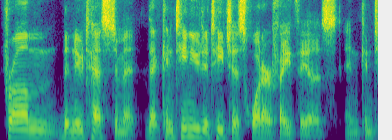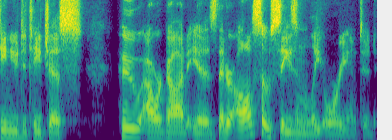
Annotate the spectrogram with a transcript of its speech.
from the New Testament that continue to teach us what our faith is and continue to teach us who our God is that are also seasonally oriented.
